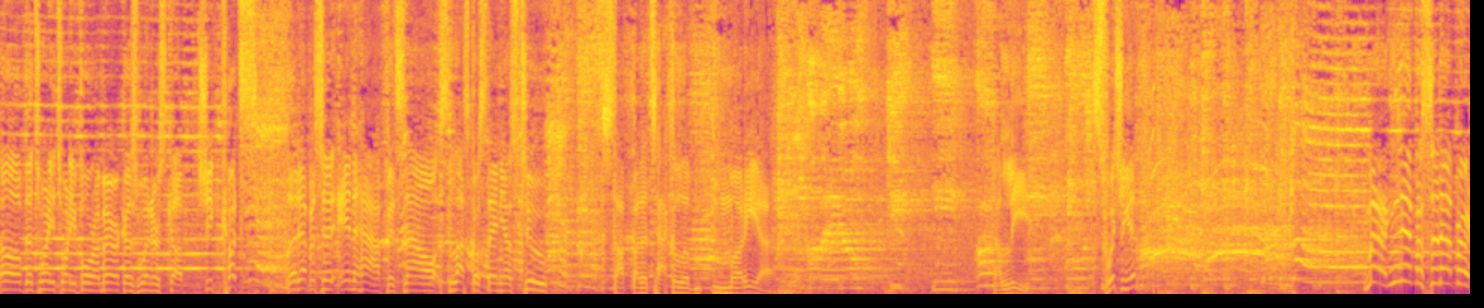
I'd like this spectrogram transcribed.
of the 2024 America's Winners' Cup. She cuts the deficit in half. It's now Las Costeñas 2, stopped by the tackle of Maria. Ali switching it. Magnificent effort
